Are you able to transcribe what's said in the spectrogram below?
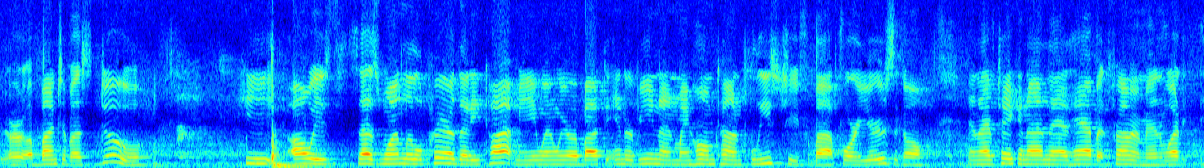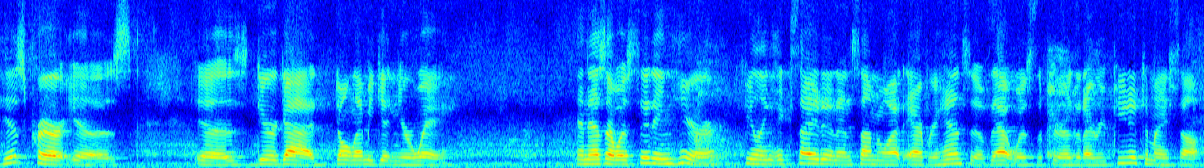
or a bunch of us do, he always says one little prayer that he taught me when we were about to intervene on my hometown police chief about four years ago. And I've taken on that habit from him. And what his prayer is, is, Dear God, don't let me get in your way. And as I was sitting here, feeling excited and somewhat apprehensive, that was the prayer that I repeated to myself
